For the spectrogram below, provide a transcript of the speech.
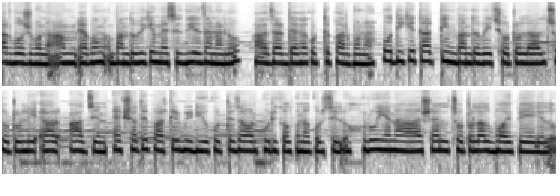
আর বসবো না। এবং বান্ধবীকে মেসেজ দিয়ে জানালো আজ আর দেখা করতে পারব না। ওদিকে তার তিন বান্ধবী, ছোট লাল ছোটলি আর আজেন একসাথে পার্কের ভিডিও করতে যাওয়ার পরিকল্পনা করছিল। রুইয়ানা আশাল ছোটলাল ভয় পেয়ে গেল।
